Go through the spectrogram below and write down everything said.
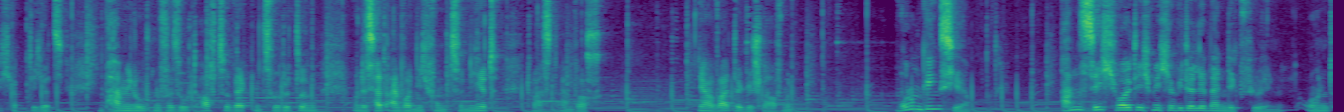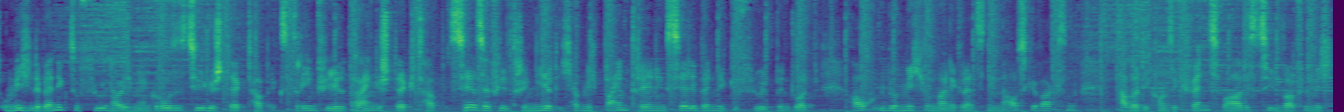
ich habe dich jetzt ein paar Minuten versucht aufzuwecken, zu rütteln und es hat einfach nicht funktioniert. Du hast einfach ja, weitergeschlafen. Worum ging es hier? An sich wollte ich mich ja wieder lebendig fühlen. Und um mich lebendig zu fühlen, habe ich mir ein großes Ziel gesteckt, habe extrem viel reingesteckt, habe sehr, sehr viel trainiert. Ich habe mich beim Training sehr lebendig gefühlt, bin dort auch über mich und meine Grenzen hinausgewachsen. Aber die Konsequenz war, das Ziel war für mich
